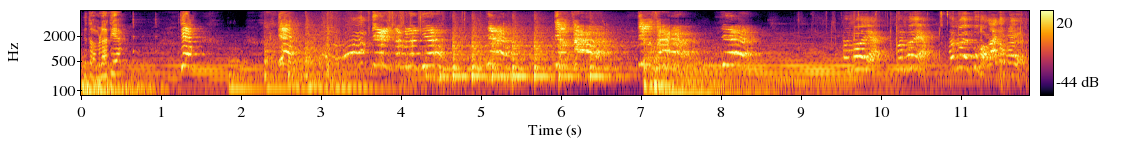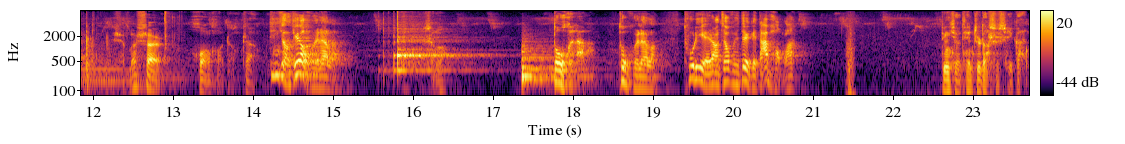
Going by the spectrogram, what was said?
你怎么了，爹，爹，爹，爹怎么了，爹，爹，丁三儿，丁三儿，爹，大少爷，大少爷，大少爷不好了，大少爷，什么事儿？慌慌张张，丁小天回来了。什么都回来了，都回来了。秃里也让剿匪队给打跑了。丁小天知道是谁干的，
